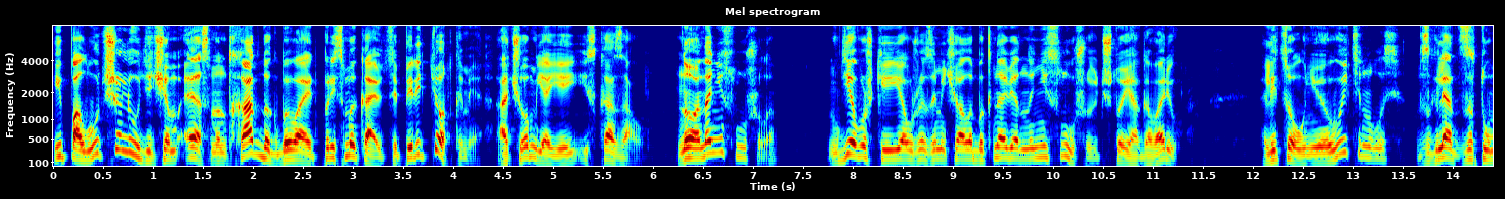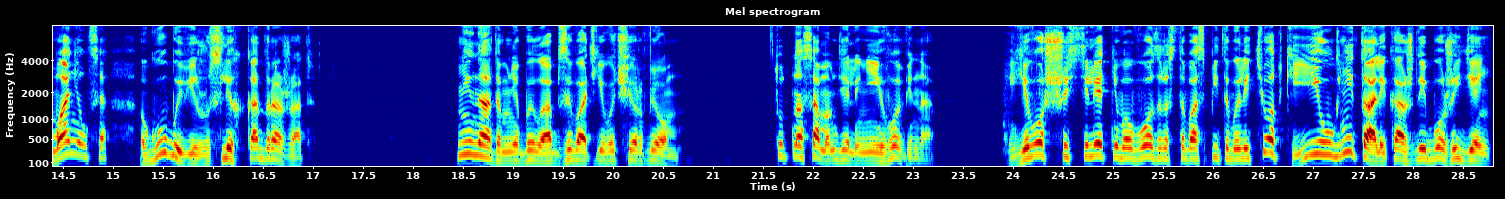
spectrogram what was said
И получше люди, чем Эсмонд Хаддок, бывает, присмыкаются перед тетками, о чем я ей и сказал. Но она не слушала. Девушки, я уже замечал, обыкновенно не слушают, что я говорю. Лицо у нее вытянулось, взгляд затуманился, губы, вижу, слегка дрожат. Не надо мне было обзывать его червем. Тут на самом деле не его вина. Его с шестилетнего возраста воспитывали тетки и угнетали каждый божий день,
